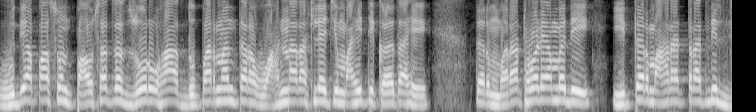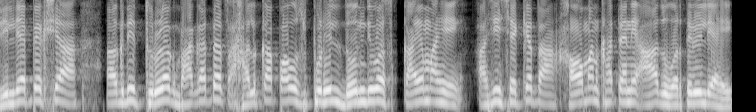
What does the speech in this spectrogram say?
उद्यापासून पावसाचा जोर हा दुपारनंतर वाढणार असल्याची माहिती कळत आहे. तर मराठवाड्यामध्ये इतर महाराष्ट्रातील जिल्ह्यापेक्षा अगदी तुरळक भागातच हलका पाऊस पुढील दोन दिवस कायम आहे अशी शक्यता हवामान खात्याने आज वर्तवलेली आहे.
